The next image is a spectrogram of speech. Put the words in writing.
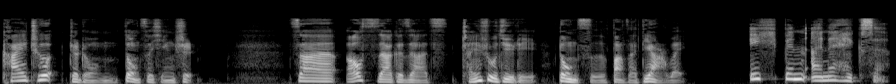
开车这种动词形式。在 Aussagensatz 陈述句里，动词放在第二位。Ich bin eine Hexe.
